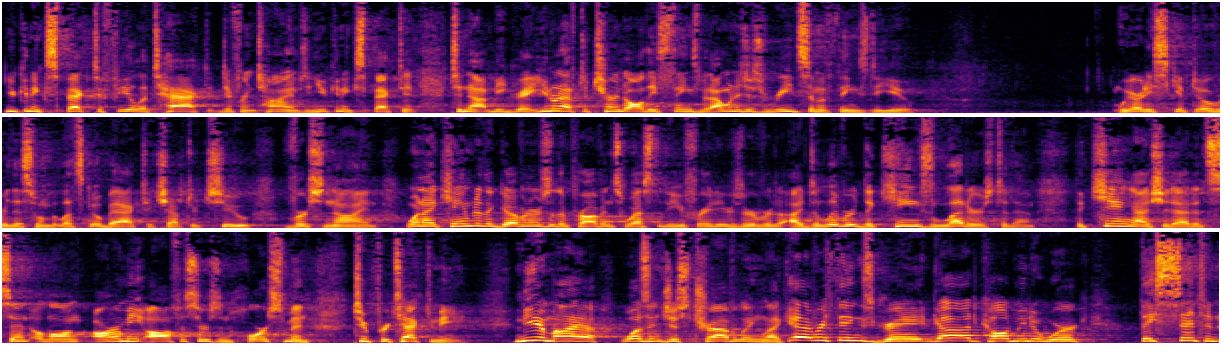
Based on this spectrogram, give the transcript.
You can expect to feel attacked at different times, and you can expect it to not be great. You don't have to turn to all these things, but I want to just read some of things to you. We already skipped over this one, but let's go back to chapter 2, verse 9. When I came to the governors of the province west of the Euphrates River, I delivered the king's letters to them. The king, I should add, had sent along army officers and horsemen to protect me. Nehemiah wasn't just traveling like, everything's great, God called me to work. They sent an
